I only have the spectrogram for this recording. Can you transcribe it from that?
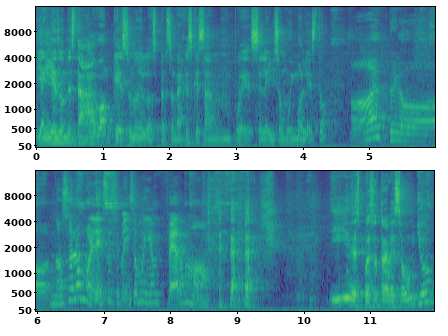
Y ahí es donde está Agon, que es uno de los personajes que Sam pues se le hizo muy molesto. Ay, pero no solo molesto, se me hizo muy enfermo. Y después otra vez Ouyo.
